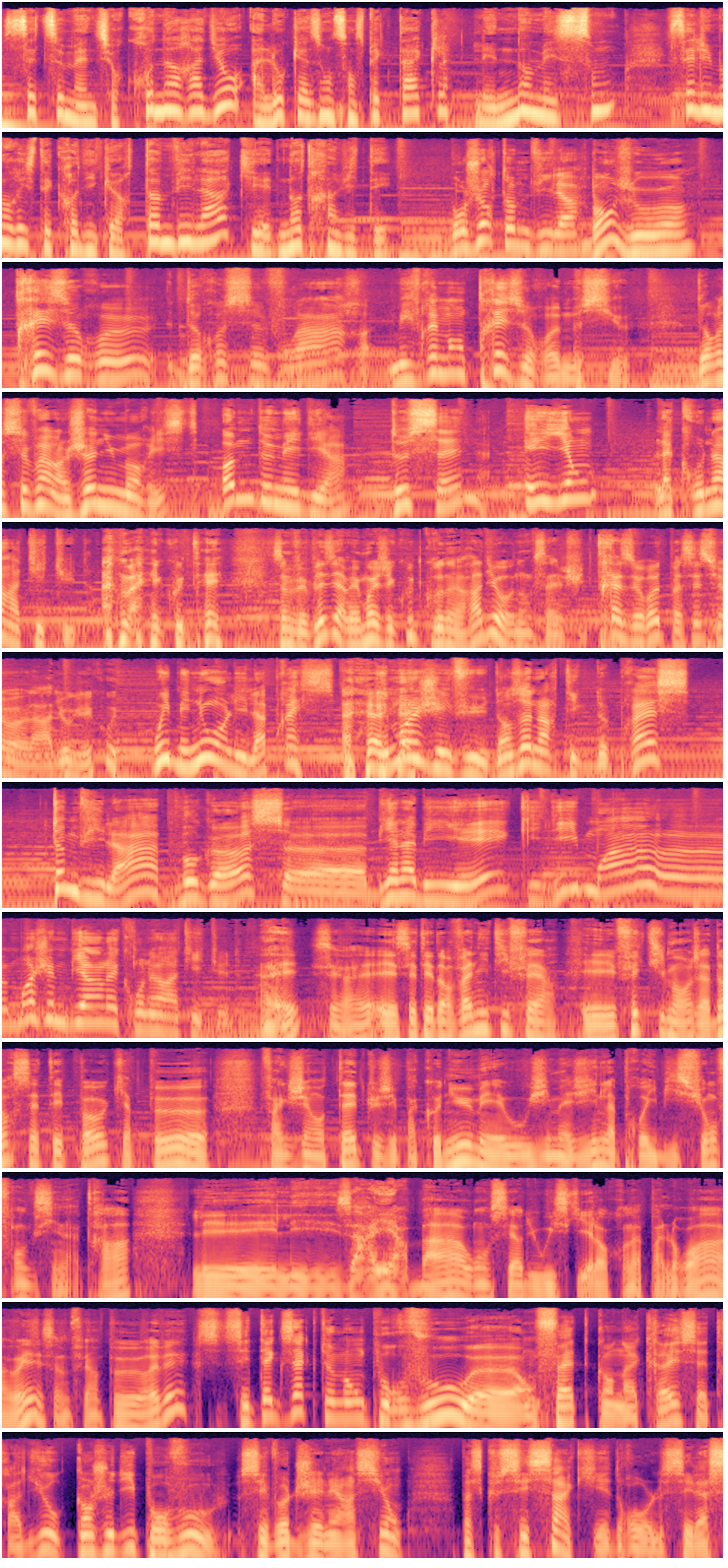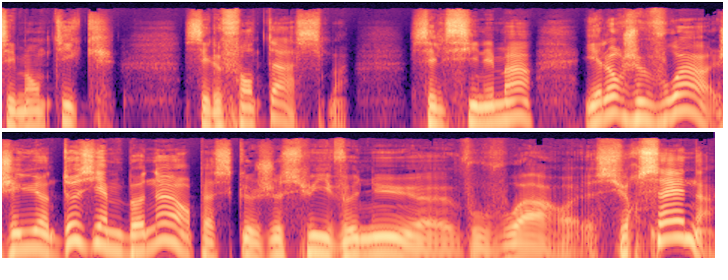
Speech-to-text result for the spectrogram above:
Cette semaine sur Croner Radio, à l'occasion de son spectacle Les Nommés Sons, c'est l'humoriste et chroniqueur Tom Villa qui est notre invité. Bonjour Tom Villa. Bonjour. Très heureux de recevoir, mais vraiment très heureux monsieur, de recevoir un jeune humoriste, homme de médias, de scène, ayant la crooner attitude. Ah bah écoutez, ça me fait plaisir. Mais moi j'écoute Crooner Radio, donc ça, je suis très heureux de passer sur la radio que j'écoute. Oui, mais nous on lit la presse. Et moi j'ai vu dans un article de presse Tom Villa, beau gosse, euh, bien habillé, qui dit moi, euh, moi j'aime bien la crooner attitude. Oui, c'est vrai. Et c'était dans Vanity Fair. Et effectivement, j'adore cette époque un peu, euh, enfin que j'ai en tête, que j'ai pas connue, mais où j'imagine la prohibition, Frank Sinatra, les, les arrière-bars où on sert du whisky alors qu'on n'a pas le droit. Oui, ça me fait un peu rêver. C'est exactement pour vous, euh, en fait, qu'on a créé cette radio. Quand je dis pour vous, c'est votre génération, parce que c'est ça qui est drôle, c'est la sémantique, c'est le fantasme, c'est le cinéma. Et alors je vois, j'ai eu un deuxième bonheur parce que je suis venu euh, vous voir euh, sur scène,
